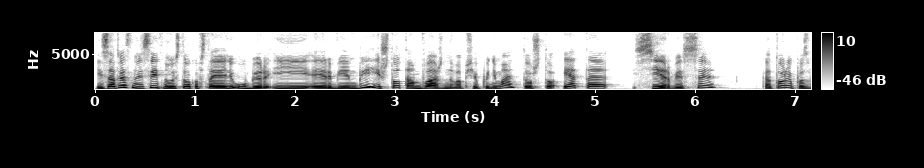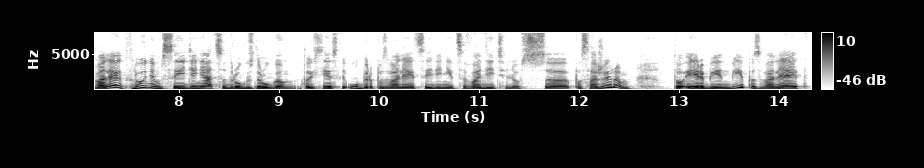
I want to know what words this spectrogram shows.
и, соответственно, действительно, у истоков стояли Uber и Airbnb, и что там важно вообще понимать, то, что это сервисы, которые позволяют людям соединяться друг с другом. То есть, если Uber позволяет соединиться водителю с пассажиром, то Airbnb позволяет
